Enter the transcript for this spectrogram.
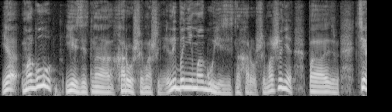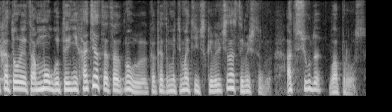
Я могу ездить на хорошей машине, либо не могу ездить на хорошей машине. По... Те, которые там могут и не хотят, это ну, какая-то математическая величина. Отсюда вопрос.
